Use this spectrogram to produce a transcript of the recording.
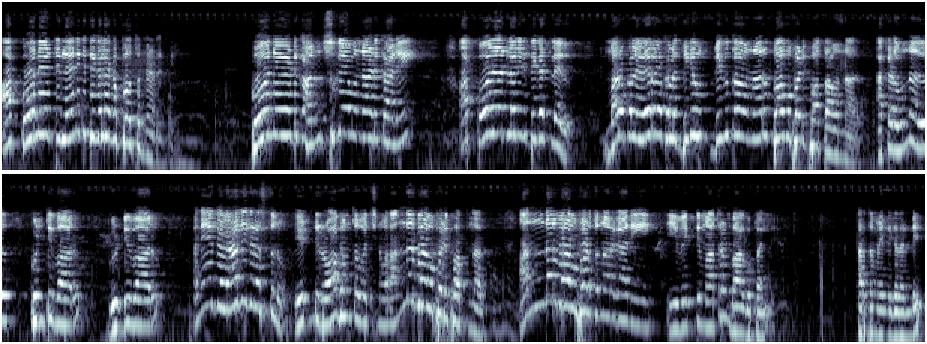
ఆ కోనేటి లేనికి దిగలేకపోతున్నాడండి. కోనేటికి అంచుకే ఉన్నాడు కానీ ఆ కోనేటిలోనికి దిగట్లేదు. మరొకరు వేరొకరు దిగు దిగుతా ఉన్నారు బాగుపడిపోతా ఉన్నారు. అక్కడ ఉన్నది కుంటివారు గుడ్డివారు అనేక వ్యాధిగ్రస్తులు. ఎట్టి రోగంతో వచ్చిన వారు అందరు బాగుపడిపోతున్నారు. అందరు బాగుపడుతున్నారు కానీ ఈ వ్యక్తి మాత్రం బాగుపడలే అర్థమైంది కదండి?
